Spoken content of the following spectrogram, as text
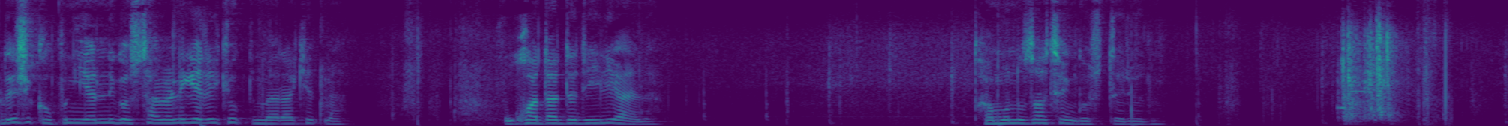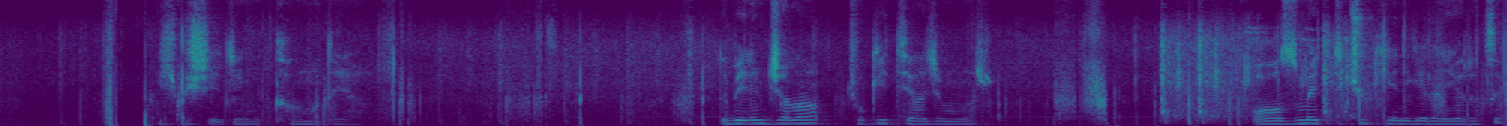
Kardeşi kapının yerini göstermene gerek yoktu merak etme. O kadar da değil yani. Tam onu zaten gösteriyordum. Hiçbir şeyim kalmadı ya. Da benim cana çok ihtiyacım var. Ağzıma etti çünkü yeni gelen yaratık.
